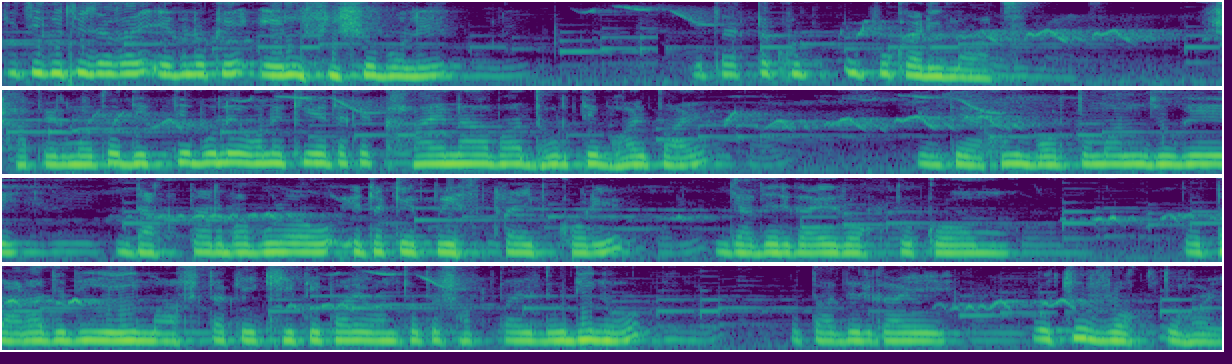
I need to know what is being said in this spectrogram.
কিছু কিছু জায়গায় এগুলোকে এল ফিশও বলে। এটা একটা খুব উপকারী মাছ। সাপের মতো দেখতে বলে অনেকে এটাকে খায় না বা ধরতে ভয় পায়। কিন্তু এখন বর্তমান যুগে ডাক্তারবাবুরাও এটাকে প্রেসক্রাইব করে, যাদের গায়ে রক্ত কম। তো তারা যদি এই মাছটাকে খেতে পারে অন্তত সপ্তাহে দুদিনও, তো তাদের গায়ে প্রচুর রক্ত হয়।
